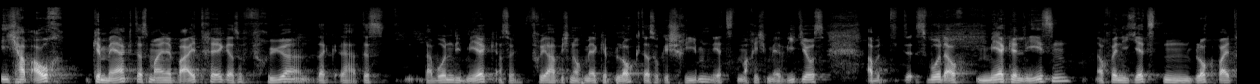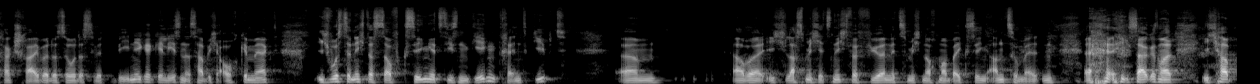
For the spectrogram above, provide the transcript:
ich habe auch gemerkt, dass meine Beiträge, also früher, da, das, da wurden die mehr, also früher habe ich noch mehr geblockt, also geschrieben, jetzt mache ich mehr Videos, aber es wurde auch mehr gelesen. Auch wenn ich jetzt einen Blogbeitrag schreibe oder so, das wird weniger gelesen, das habe ich auch gemerkt. Ich wusste nicht, dass es auf Xing jetzt diesen Gegentrend gibt. Ähm, aber ich lasse mich jetzt nicht verführen, jetzt mich nochmal bei Xing anzumelden. ich sage es mal, ich habe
